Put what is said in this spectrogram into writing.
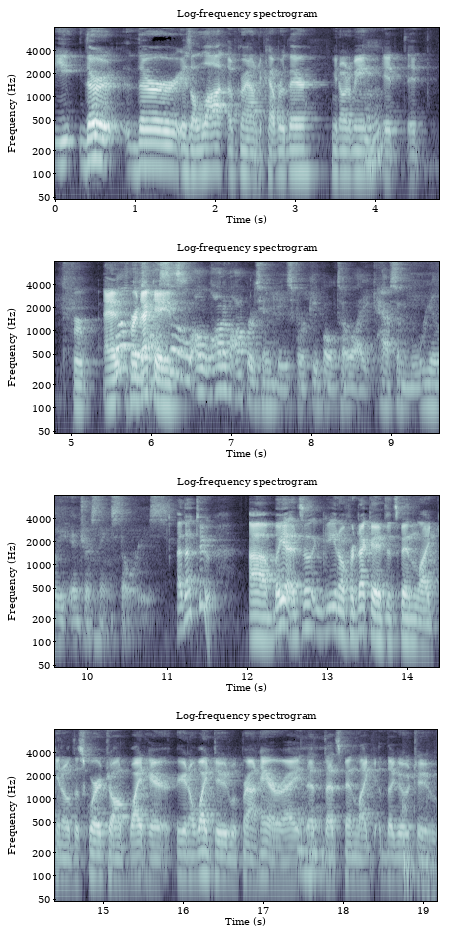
You, there, there is a lot of ground to cover there. You know what I mean? It, it for Well, for decades. also a lot of opportunities for people to like have some really interesting stories. Uh, that too. Uh, but yeah, it's you know for decades it's been like you know the square jawed white hair, you know white dude with brown hair, right? That that's been like the go to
